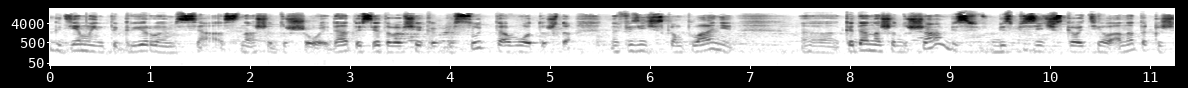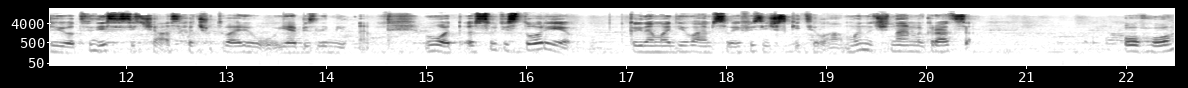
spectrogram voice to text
где мы интегрируемся с нашей душой, да, то есть это вообще как бы суть того, то, что на физическом плане э, когда наша душа без, без физического тела, она так и живет здесь и сейчас, хочу, творю, я безлимитная. Вот, суть истории, когда мы одеваем свои физические тела, мы начинаем играться Ого.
